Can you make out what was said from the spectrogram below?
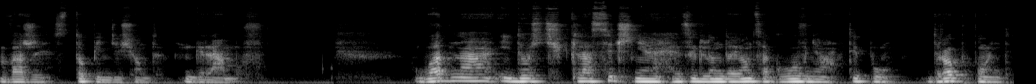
waży 150 gramów. Ładna i dość klasycznie wyglądająca głownia typu drop point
